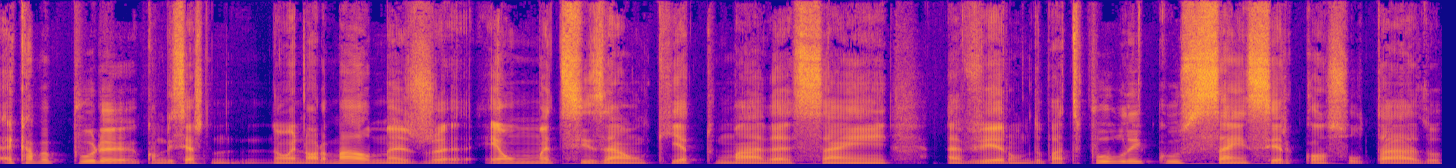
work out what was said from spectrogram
acaba por, como disseste, não é normal, mas é um uma decisão que é tomada sem haver um debate público, sem ser consultado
